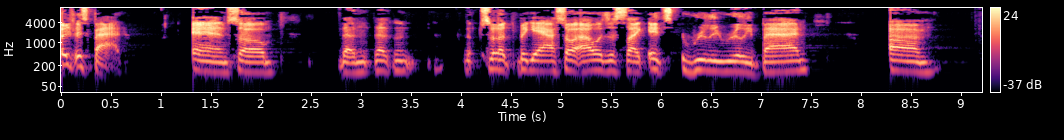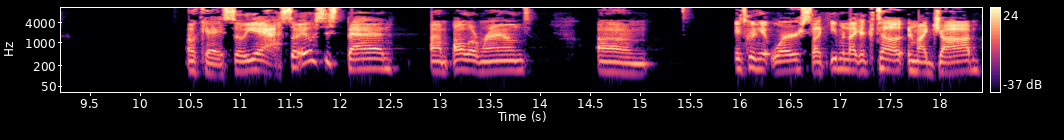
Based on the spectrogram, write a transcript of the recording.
it's, bad. And so, then, that, so, but yeah, so I was just like, it's really, really bad. Um, okay, so yeah, so it was just bad, um, all around. Um, it's to get worse. Like even like I could tell in my job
